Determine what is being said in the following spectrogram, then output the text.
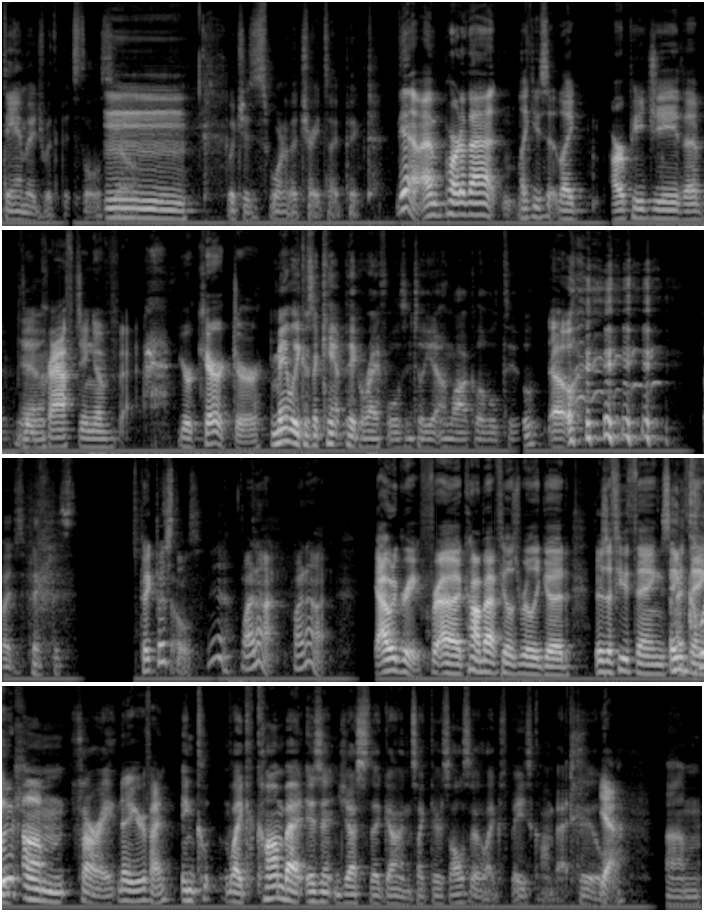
damage with pistols, so, Mm, which is one of the traits I picked. yeah, I'm part of that. Like you said, like RPG, the, the Yeah. crafting of your character. Mainly because I can't pick rifles until you unlock level two. Oh, So I just pick this. Let's pick pistols. Yeah, why not? Why not? Yeah, I would agree. For, uh, combat feels really good. There's a few things I Include think. um, sorry, no, you're fine. like combat isn't just the guns. Like there's also like space combat too. Yeah. um,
